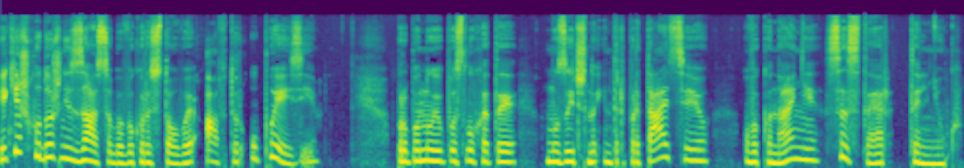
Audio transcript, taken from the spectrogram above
Які ж художні засоби використовує автор у поезії? Пропоную послухати музичну інтерпретацію у виконанні сестер Тельнюк.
